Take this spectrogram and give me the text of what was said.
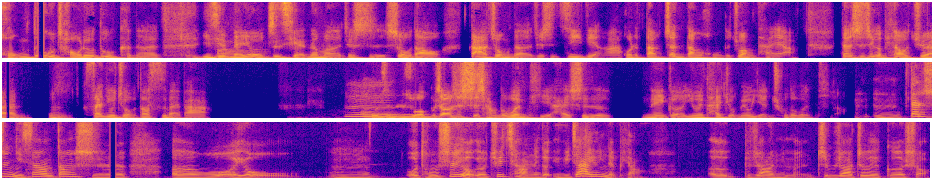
红度、潮流度可能已经没有之前那么就是受到大众的就是记忆点啊，或者当正当红的状态呀、但是这个票居然，嗯，三九九到四百八，嗯。我只能说不知道是市场的问题，还是那个因为太久没有演出的问题啊。嗯，但是你像当时，呃，我有，嗯，我同事有有去抢那个余佳运的票，呃，不知道你们知不知道这位歌手？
